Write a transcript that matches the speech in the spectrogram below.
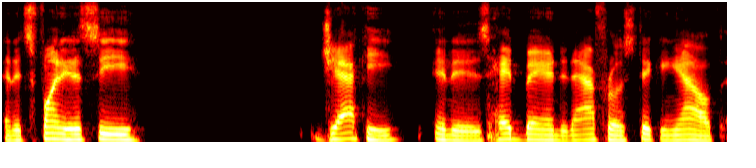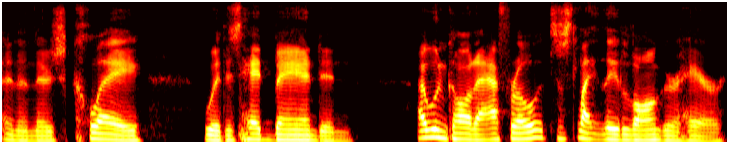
And it's funny to see Jackie in his headband and afro sticking out. And then there's Klay with his headband and I wouldn't call it afro, it's a slightly longer hair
